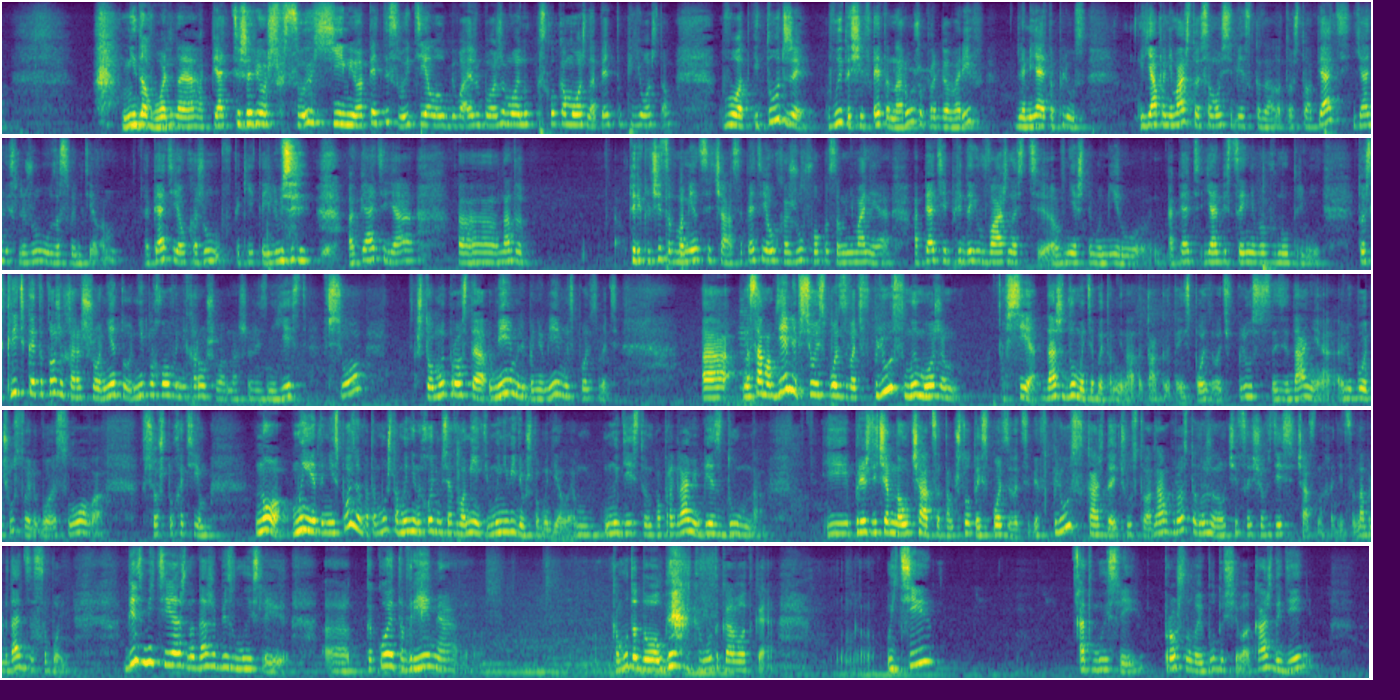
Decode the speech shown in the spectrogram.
недовольная, опять ты живешь свою химию, опять ты свое тело убиваешь, боже мой, ну сколько можно, опять ты пьешь там. Вот, и тут же, вытащив это наружу, проговорив, для меня это плюс я понимаю, что я самой себе сказала, то, что опять я не слежу за своим телом, опять я ухожу в какие-то иллюзии, опять я э, надо переключиться в момент сейчас, опять я ухожу фокусом внимания, опять я придаю важность э, внешнему миру, опять я обесцениваю внутренний. То есть критика это тоже хорошо, нету ни плохого, ни хорошего в нашей жизни, есть все, что мы просто умеем либо не умеем использовать. А на самом деле все использовать в плюс мы можем все, даже думать об этом не надо, как это использовать в плюс, созидание, любое чувство, любое слово, все, что хотим. Но мы это не используем, потому что мы не находимся в моменте, мы не видим, что мы делаем. Мы действуем по программе бездумно. И прежде чем научаться там что-то использовать себе в плюс, каждое чувство, нам просто нужно научиться еще здесь сейчас находиться, наблюдать за собой. Безмятежно, даже без мыслей, э, какое-то время, кому-то долгое, кому-то короткое, уйти от мыслей прошлого и будущего каждый день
